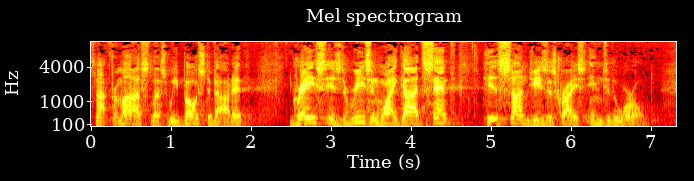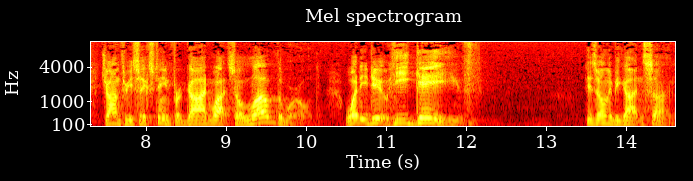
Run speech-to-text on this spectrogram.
It's not from us, lest we boast about it. Grace is the reason why God sent his son Jesus Christ into the world. John 3:16 for God what? So loved the world. What did he do? He gave his only begotten son.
